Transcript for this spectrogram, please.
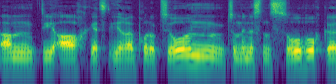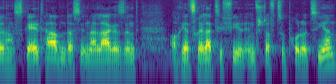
ähm, die auch jetzt ihre Produktion zumindest so hoch gescaled haben, dass sie in der Lage sind, auch jetzt relativ viel Impfstoff zu produzieren.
